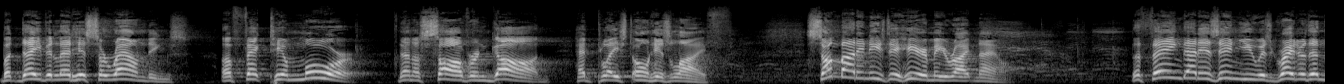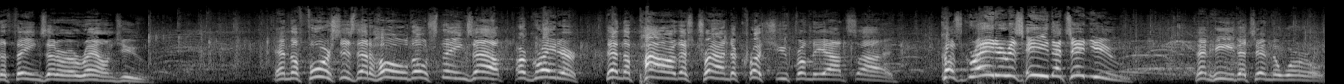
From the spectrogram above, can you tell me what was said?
But David let his surroundings affect him more than a sovereign God had placed on his life. Somebody needs to hear me right now. The thing that is in you is greater than the things that are around you. And the forces that hold those things out are greater than the power that's trying to crush you from the outside. Because greater is He that's in you than He that's in the world.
